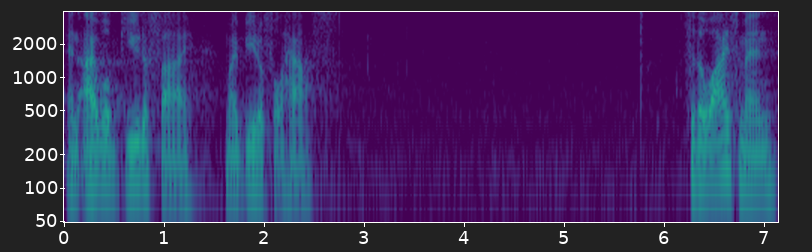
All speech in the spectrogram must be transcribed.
and I will beautify my beautiful house. So the wise men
